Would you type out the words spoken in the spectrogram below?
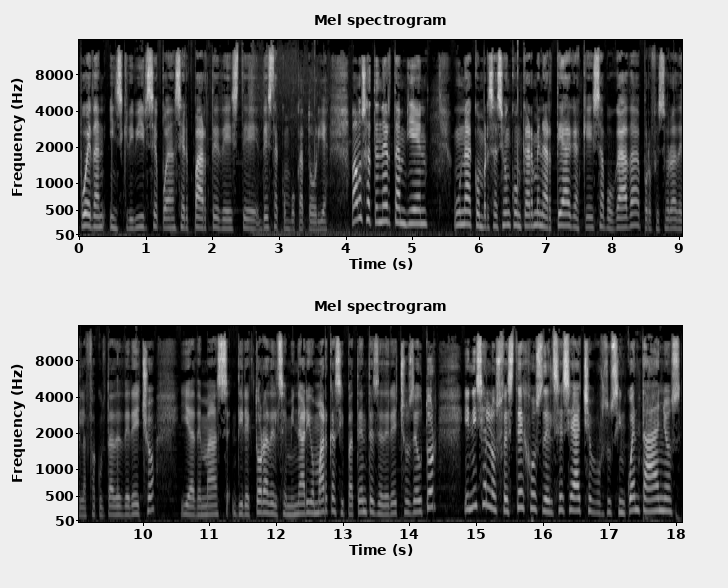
puedan inscribirse, puedan ser parte de este de esta convocatoria. Vamos a tener también una conversación con Carmen Arteaga, que es abogada, profesora de la Facultad de Derecho y además directora del seminario Marcas y Patentes de Derechos de Autor. Inician los festejos del CCH por sus 50 años.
